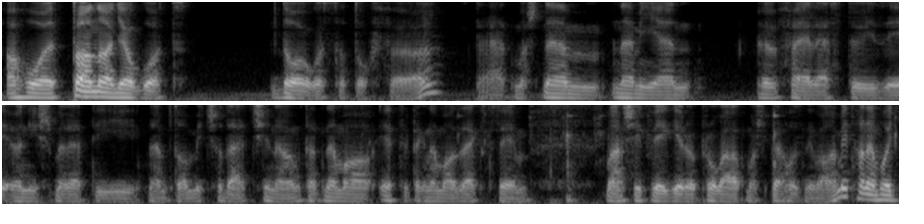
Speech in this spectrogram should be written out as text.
ahol tananyagot dolgoztatok föl, tehát most nem, nem ilyen önfejlesztő, izé, önismereti, nem tudom mit csodát csinálunk, tehát nem a, értitek, nem az extrém másik végéről próbálok most behozni valamit, hanem hogy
